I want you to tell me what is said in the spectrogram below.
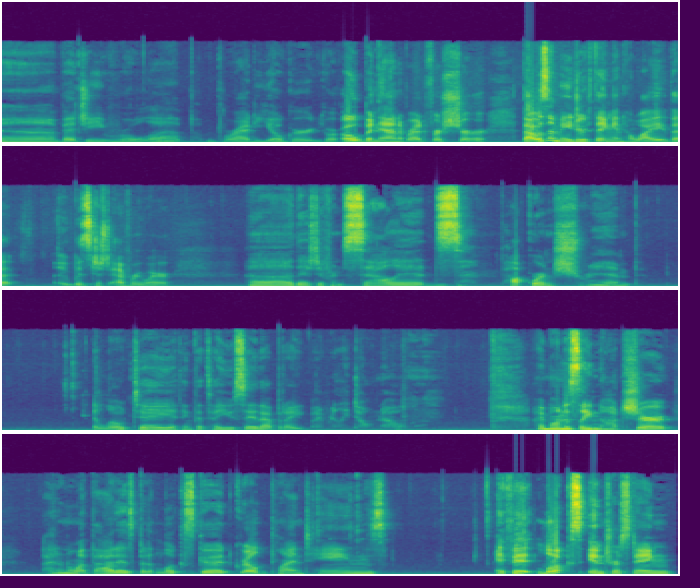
Uh, veggie roll up, bread, yogurt, your oh banana bread for sure. That was a major thing in Hawaii. That it was just everywhere. Uh, there's different salads, popcorn shrimp, elote. I think that's how you say that, but I I really don't know. I'm honestly not sure. I don't know what that is, but it looks good. Grilled plantains. If it looks interesting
